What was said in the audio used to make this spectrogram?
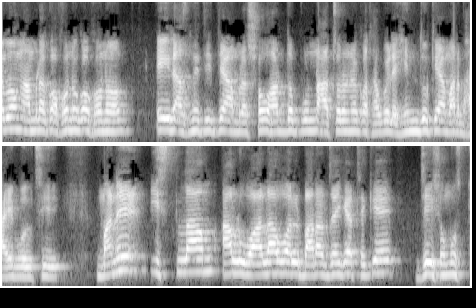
এবং আমরা কখনো কখনো এই রাজনীতিতে আমরা সৌহার্দ্যপূর্ণ আচরণের কথা বলে হিন্দুকে আমার ভাই বলছি। মানে ইসলাম আল ওয়ালা ওয়াল বাড়ার জায়গা থেকে যে সমস্ত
